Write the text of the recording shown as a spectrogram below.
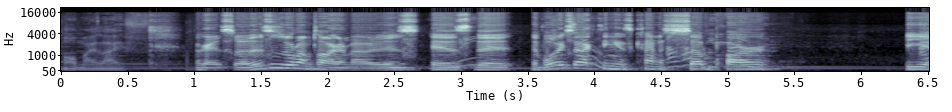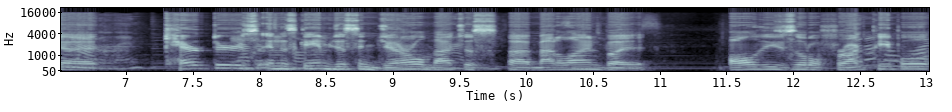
all my life. Okay, so this is what I'm talking about. Is is the the voice acting is kind of I'll help you subpar. The uh, characters in this game, just in general, not just uh, Madeline, but all these little frog don't people.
